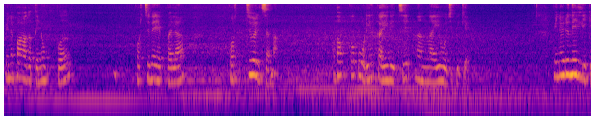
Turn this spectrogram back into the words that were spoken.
പിന്നെ പാകത്തിന് ഉപ്പ് കുറച്ച് വേപ്പില കുറച്ച് വെളിച്ചെണ്ണ. അതൊക്കെ കൂടി കൈ വെച്ച് നന്നായി യോജിപ്പിക്കുക. പിന്നെ ഒരു നെല്ലിക്ക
